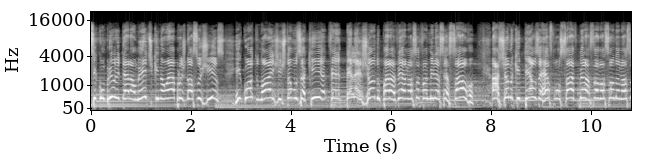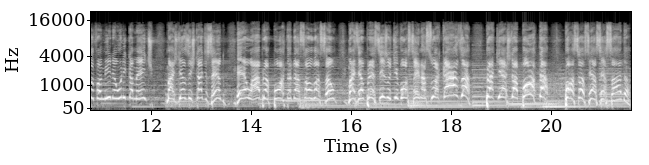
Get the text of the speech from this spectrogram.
se cumpriu literalmente, que não é para os nossos dias. Enquanto nós estamos aqui pelejando para ver a nossa família ser salva, achando que Deus é responsável pela salvação da nossa família unicamente. Mas Deus está dizendo: Eu abro a porta da salvação, mas eu preciso de você na sua casa para que esta porta possa ser acessada.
